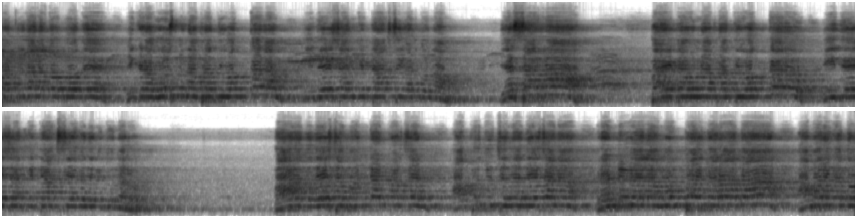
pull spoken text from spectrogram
పట్టుదలతో పోతే ఇక్కడ కూర్చున్న ప్రతి ఒక్కరం ఈ దేశానికి ట్యాక్సీ కడుతున్నాం. ఎస్ బయట ఉన్న ప్రతి ఒక్కరు ఈ దేశానికి ట్యాక్సీ ఎగదిగుతున్నారు భారతదేశం హండ్రెడ్ పర్సెంట్ అభివృద్ధి చెందిన దేశాన రెండు వేల ముప్పై తర్వాత అమెరికాతో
